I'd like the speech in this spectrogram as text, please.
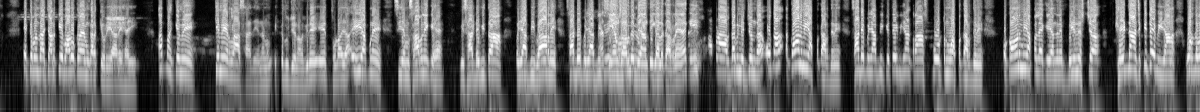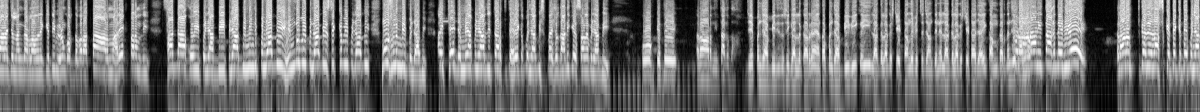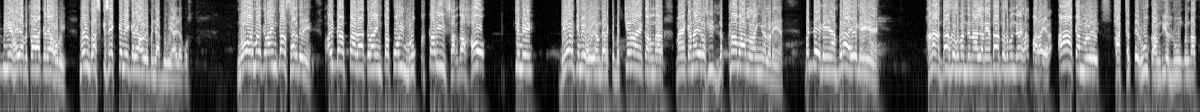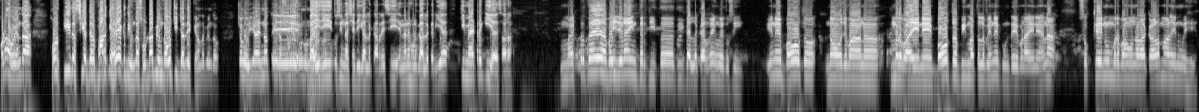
ਇੱਕ ਬੰਦਾ ਚੜ ਕੇ ਬਾਹਰੋਂ ਕ੍ਰਾਈਮ ਕਰਕੇ ਉਰੇ ਆ ਰਿਹਾ ਜੀ। ਆਪਾਂ ਕਿਵੇਂ ਕਿਵੇਂ ਰਲਾ ਸਕਦੇ ਇਹਨਾਂ ਨੂੰ ਇੱਕ ਦੂਜੇ ਨਾਲ? ਵੀਰੇ ਇਹ ਥੋੜਾ ਜਿਹਾ ਇਹੀ ਆਪਣੇ ਸੀਐਮ ਸਾਹਿਬ ਨੇ ਕਿਹਾ ਵੀ ਸਾਡੇ ਵੀ ਤਾਂ ਪੰਜਾਬੀ ਬਾਹਰ ਨੇ ਸਾਡੇ ਪੰਜਾਬੀ ਸੀਐਮ ਸਾਹਿਬ ਦੇ ਬਿਆਨ ਤੇ ਗੱਲ ਕਰ ਰਿਹਾ ਕਿ ਆਪਣਾ ਆਪ ਦਾ ਵੀ ਨਿੱਜ ਹੁੰਦਾ ਉਹ ਤਾਂ ਇਕਨੋਮੀ ਅਪ ਕਰਦੇ ਨੇ। ਸਾਡੇ ਪੰਜਾਬੀ ਕਿਤੇ ਵੀ ਜਾਂ ਟਰਾਂਸਪੋਰਟ ਨੂੰ ਅਪ ਕਰਦੇ ਨੇ। ਇਕਨੋਮੀ ਅਪ ਲੈ ਕੇ ਜਾਂਦੇ ਨੇ ਬਿਜ਼ਨਸ 'ਚ ਖੇਡਾਂ 'ਚ ਕਿਤੇ ਵੀ ਜਾਣ ਗੁਰਦੁਆਰਿਆਂ 'ਚ ਲੰਗਰ ਲਾਉਂਦੇ ਨੇ ਕਿਤੇ ਵੀ ਹੁਣ ਗੁਰਦੁਆਰਾ ਧਰਮ ਹਰੇਕ ਧਰਮ ਦੀ। ਸਾਡਾ ਕੋਈ ਪੰਜਾਬੀ ਪੰਜਾਬੀ ਮੀਨਸ ਪੰਜਾਬੀ ਹਿੰਦੂ ਵੀ ਪੰਜਾਬੀ ਸਿੱਖ ਵੀ ਪੰਜਾਬੀ ਮੁਸਲਿਮ ਵੀ ਪੰਜਾਬੀ। ਇੱਥੇ ਜੰਮਿਆ ਪੰਜਾਬ ਦੀ ਧਰਤੀ ਤੇ ਹਰੇਕ ਪੰਜਾਬੀ ਸਪੈਸ਼ਲ ਦਾੜੀ ਕੇਸਾਂ ਵਾਲੇ ਪੰਜਾਬੀ। ਉਹ ਕਿਤੇ ਰਾੜ ਨਹੀਂ ਤੱਕਦਾ ਜੇ ਪੰਜਾਬੀ ਦੀ ਤੁਸੀਂ ਗੱਲ ਕਰ ਰਹੇ ਹੋ ਤਾਂ ਪੰਜਾਬੀ ਵੀ ਕਈ ਅਲੱਗ-ਅਲੱਗ ਸਟੇਟਾਂ ਦੇ ਵਿੱਚ ਜਾਂਦੇ ਨੇ ਅਲੱਗ-ਅਲੱਗ ਸਟੇਟਾਂ ਜਾ ਕੇ ਕੰਮ ਕਰਦੇ ਨੇ। ਜੇ ਉਹ ਕੱਲ ਰਾਣਾ ਨਹੀਂ ਤੱਕਦੇ ਵੀਰੇ। ਰਾਣਾ ਕਦੇ ਦੱਸ ਕਿਤੇ ਕਿਤੇ ਪੰਜਾਬੀ ਨੇ ਹਜਾ ਬਤਾਰਾ ਕਰਿਆ ਹੋਵੇ। ਮੈਨੂੰ ਦੱਸ ਕਿਸੇ ਇੱਕ ਨੇ ਕਰਿਆ ਹੋਵੇ ਪੰਜਾਬੀ ਨੇ ਹਜਾ ਕੁਝ ਨਾਰਮਲ ਕ੍ਰਾਈਮ ਕਰ ਸਕਦੇ ਨੇ। ਐਡਾ ਭੈੜਾ ਕ੍ਰਾਈਮ ਤਾਂ ਕੋਈ ਮਨੁੱਖ ਕਰ ਹੀ ਸਕਦਾ। ਹਾਓ ਕਿਵੇਂ? ਡੇਰ ਕਿਵੇਂ ਹੋ ਜਾਂਦਾ? ਇੱਕ ਬੱਚੇ ਨਾਲ ਐ ਕਰਨ ਦਾ ਮੈਂ ਕਹਿੰਦਾ ਯਾਰ ਅਸੀਂ ਲੱਖਾਂ ਵਾਰ ਲੜਾਈਆਂ ਲੜੇ ਆ। ਵੱਡੇ ਗਏ ਆ ਬੜਾਏ ਗਏ ਆ। ਹਨਾ 10-10 ਬੰਦੇ ਨਾਲ ਲੜੇ ਆ 10-10 ਬੰਦੇ ਨਾਲ ਪਾਰਾ ਯਾਰ ਆਹ ਕੰਮ ਵੇਲੇ ਹੱਥ ਤੇ ਰੂਹ ਕੰਮਦੀ ਆ ਲੂੰ ਕੰਡਾ ਖੜਾ ਹੋ ਜਾਂਦਾ। ਹੁਣ ਕੀ ਦੱਸੀਏ ਦਿਲ ਫੜ ਕੇ ਹਰੇਕ ਦੀ ਹੁੰਦਾ ਸੋਡਾ ਵੀ ਹੁੰਦਾ ਉਹ ਚੀਜ਼ਾਂ ਦੇਖ ਕੇ ਇਹਨਾਂ ਦਾ ਵੀ ਹੁੰਦਾ। ਚਲੋ ਜੀ ਇਹਨਾਂ ਇਹ ਦੱਸਾਂਗੇ ਤੇ ਤੁਹਾਨੂੰ ਬਾਈ ਜੀ ਤੁਸੀਂ ਨਸ਼ੇ ਦੀ ਗੱਲ ਕਰ ਰਹੇ ਸੀ ਇਹਨਾਂ ਨੇ ਹੁਣ ਗੱਲ ਕਰੀ ਹੈ ਕਿ ਮੈਟਰ ਕੀ ਹੈ ਸਾਰਾ? ਮੈਟਰ ਤਾਂ ਇਹ ਆ ਬਈ ਜਿਹੜਾ ਇੰਦਰਜੀਤ ਦੀ ਗੱਲ ਕਰ ਰਹੇ ਹੋਏ ਤੁਸੀਂ ਇਹਨੇ ਬਹੁਤ ਨੌਜਵਾਨ ਮਰਵਾਏ ਨੇ ਬਹੁਤ ਵੀ ਮਤਲਬ ਇਹਨੇ ਗੁੰਡੇ ਬਣਾਏ ਨੇ ਹਨਾ। ਸੁੱਖੇ ਨੂੰ ਮਰਵਾਉਣ ਵਾਲਾ ਕਾਲਮ ਵਾਲੇ ਨੂੰ ਇਹ।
